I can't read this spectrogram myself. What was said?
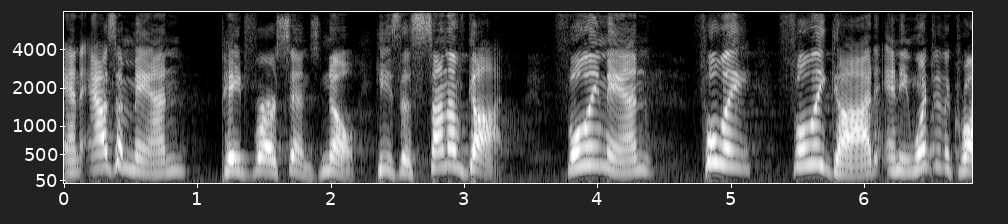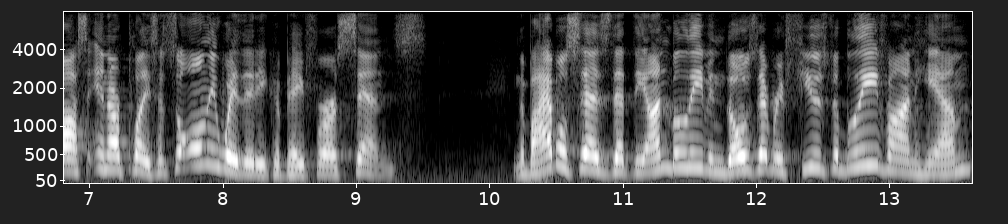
and as a man paid for our sins. No, he's the Son of God, fully man, fully, fully God, and he went to the cross in our place. It's the only way that he could pay for our sins. And the Bible says that the unbelieving, those that refuse to believe on him,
